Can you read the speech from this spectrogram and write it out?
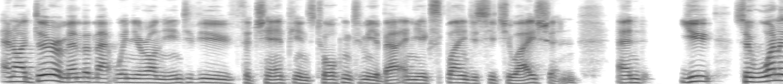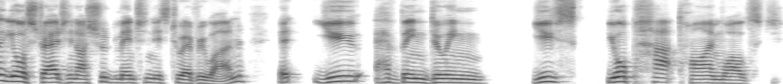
and I do remember Matt when you're on the interview for Champions talking to me about and you explained your situation and you so one of your strategy, and I should mention this to everyone, it, you have been doing you you're part time whilst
